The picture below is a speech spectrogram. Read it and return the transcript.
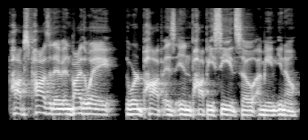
pops positive, and by the way, the word pop is in poppy seed. So, I mean, you know,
